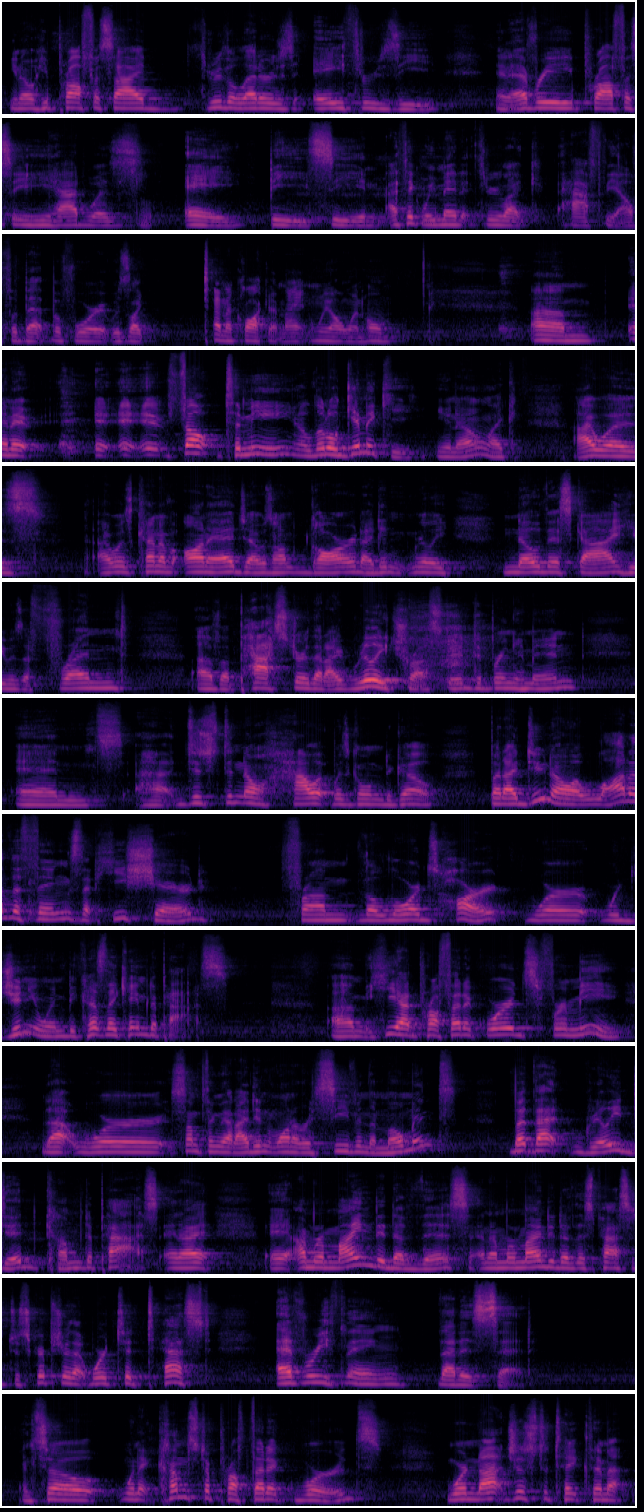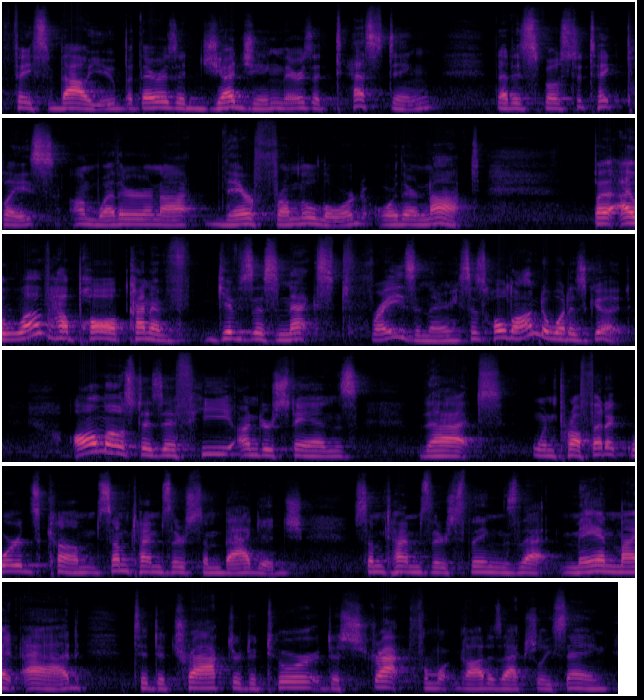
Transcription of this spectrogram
You know, he prophesied through the letters A through Z. And every prophecy he had was A, B, C. And I think we made it through like half the alphabet before it was like 10 o'clock at night and we all went home. Um, and it, it, it felt to me a little gimmicky, you know, like I was, I was kind of on edge. I was on guard. I didn't really know this guy. He was a friend of a pastor that I really trusted to bring him in and uh, just didn't know how it was going to go. But I do know a lot of the things that he shared from the Lord's heart were, were genuine because they came to pass. Um, he had prophetic words for me that were something that I didn't want to receive in the moment, but that really did come to pass. And I, eh, I'm reminded of this, and I'm reminded of this passage of scripture that we're to test everything that is said. And so when it comes to prophetic words, we're not just to take them at face value, but there is a judging, there is a testing that is supposed to take place on whether or not they're from the Lord or they're not. But I love how Paul kind of gives this next phrase in there. He says, Hold on to what is good. Almost as if he understands that when prophetic words come, sometimes there's some baggage. Sometimes there's things that man might add to detract or detour, distract from what God is actually saying.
